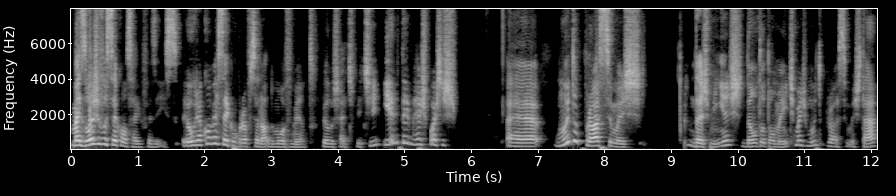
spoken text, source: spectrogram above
mas hoje você consegue fazer isso. Eu já conversei com um profissional do movimento pelo ChatGPT e ele teve respostas é, muito próximas das minhas, não totalmente, mas muito próximas, tá?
